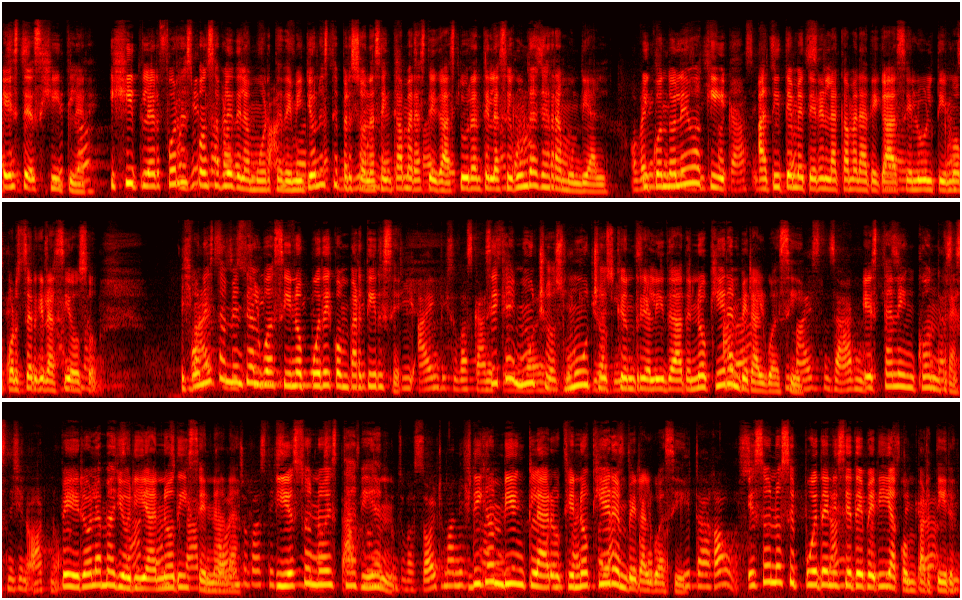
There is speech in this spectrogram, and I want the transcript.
Este es Hitler. Y Hitler fue responsable de la muerte de millones de personas en cámaras de gas durante la Segunda Guerra Mundial. Y cuando leo aquí, a ti te meter en la cámara de gas el último por ser gracioso. Honestamente, algo así no puede compartirse. Sé que hay muchos, muchos que en realidad no quieren ver algo así. Están en contra. Pero la mayoría no dice nada. Y eso no está bien. Digan bien claro que no quieren ver algo así. Eso no se puede ni se debería compartir.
